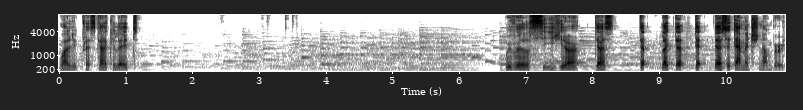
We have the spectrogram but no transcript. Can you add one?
while you press calculate, we will see here there's the, like the, the, there's a damage number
